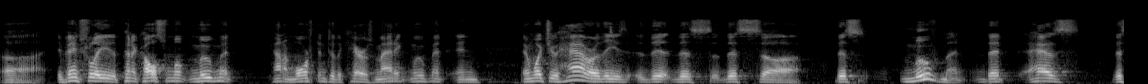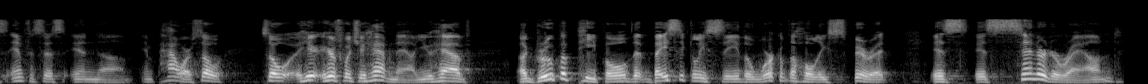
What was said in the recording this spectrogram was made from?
Uh, eventually, the Pentecostal movement kind of morphed into the charismatic movement, and and what you have are these this this uh, this movement that has this emphasis in uh, in power. So so here, here's what you have now. You have a group of people that basically see the work of the Holy Spirit is, is centered around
